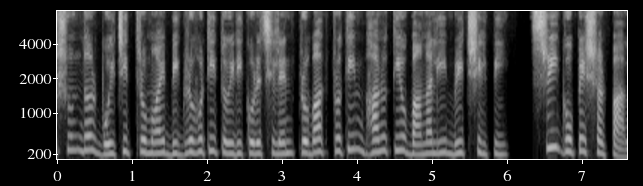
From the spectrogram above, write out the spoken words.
সুন্দর বৈচিত্র্যময় বিগ্রহটি তৈরি করেছিলেন প্রবাদ প্রতিম ভারতীয় বাঙালি মৃৎশিল্পী শ্রী গোপেশ্বর পাল।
